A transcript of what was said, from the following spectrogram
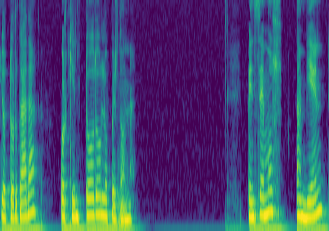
y otorgada por quien todo lo perdona. Pensemos también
